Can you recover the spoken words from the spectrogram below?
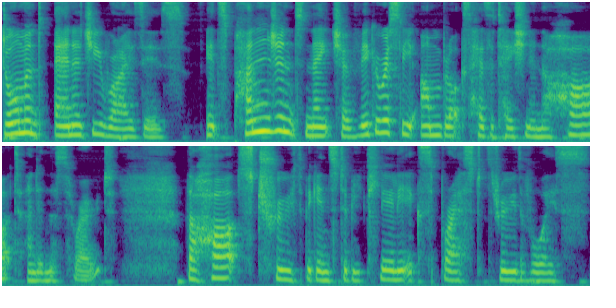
dormant energy rises. Its pungent nature vigorously unblocks hesitation in the heart and in the throat. The heart's truth begins to be clearly expressed through the voice.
